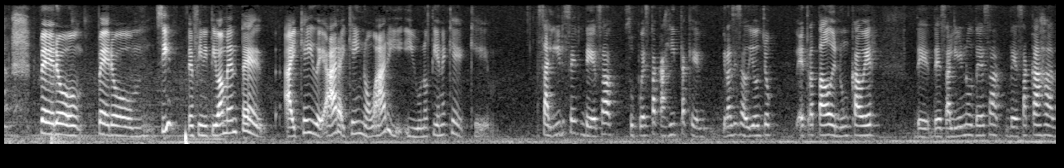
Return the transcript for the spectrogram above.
pero, pero sí, definitivamente hay que idear, hay que innovar y, uno tiene que, salirse de esa supuesta cajita que gracias a Dios yo he tratado de nunca ver. De, salirnos de esa, de esa caja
